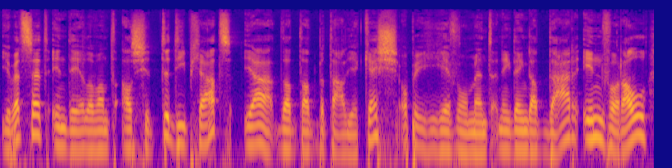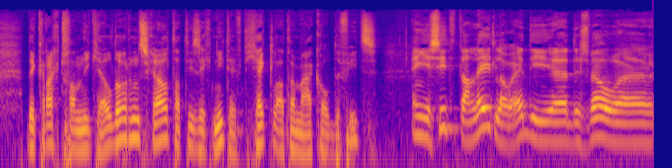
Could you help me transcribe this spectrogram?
je wedstrijd indelen, want als je te diep gaat, ja, dat, dat betaal je cash op een gegeven moment. En ik denk dat daarin vooral de kracht van Nick Heldoorn schuilt, dat hij zich niet heeft gek laten maken op de fiets. En je ziet het aan Leedlo, hè, die uh, dus wel uh,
